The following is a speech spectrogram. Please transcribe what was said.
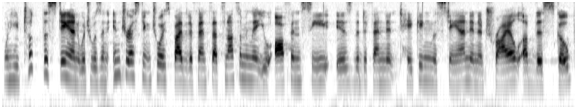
when he took the stand, which was an interesting choice by the defense, that's not something that you often see, is the defendant taking the stand in a trial of this scope.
